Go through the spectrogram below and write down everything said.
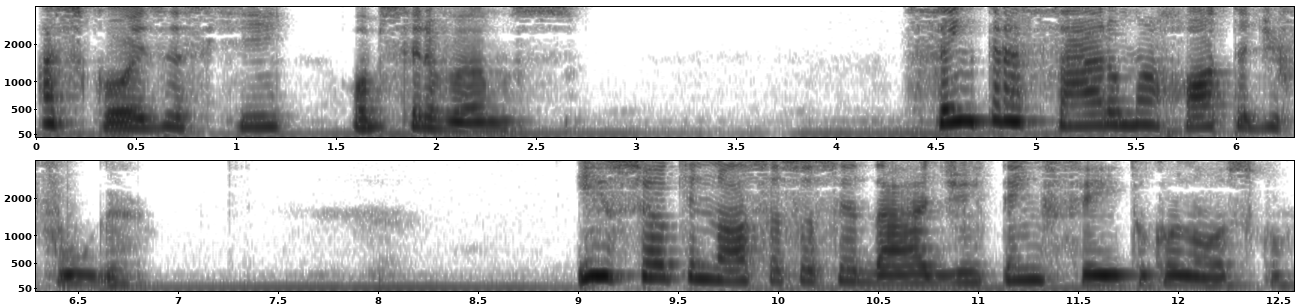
as coisas que observamos, sem traçar uma rota de fuga. Isso é o que nossa sociedade tem feito conosco.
